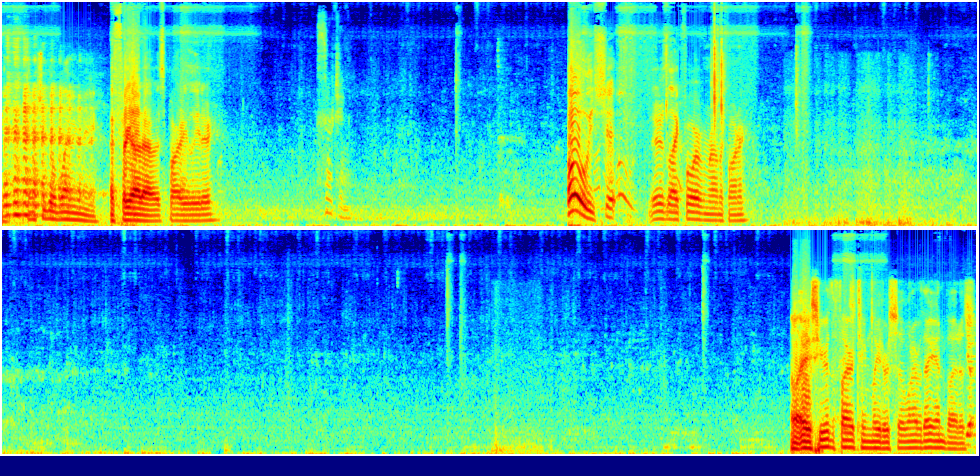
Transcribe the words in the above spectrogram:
Don't you go blaming me." I forgot I was party leader. Searching. Holy shit! There's like four of them around the corner. Oh, Ace, um, you're the fire team leader, so whenever they invite us, Yep.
